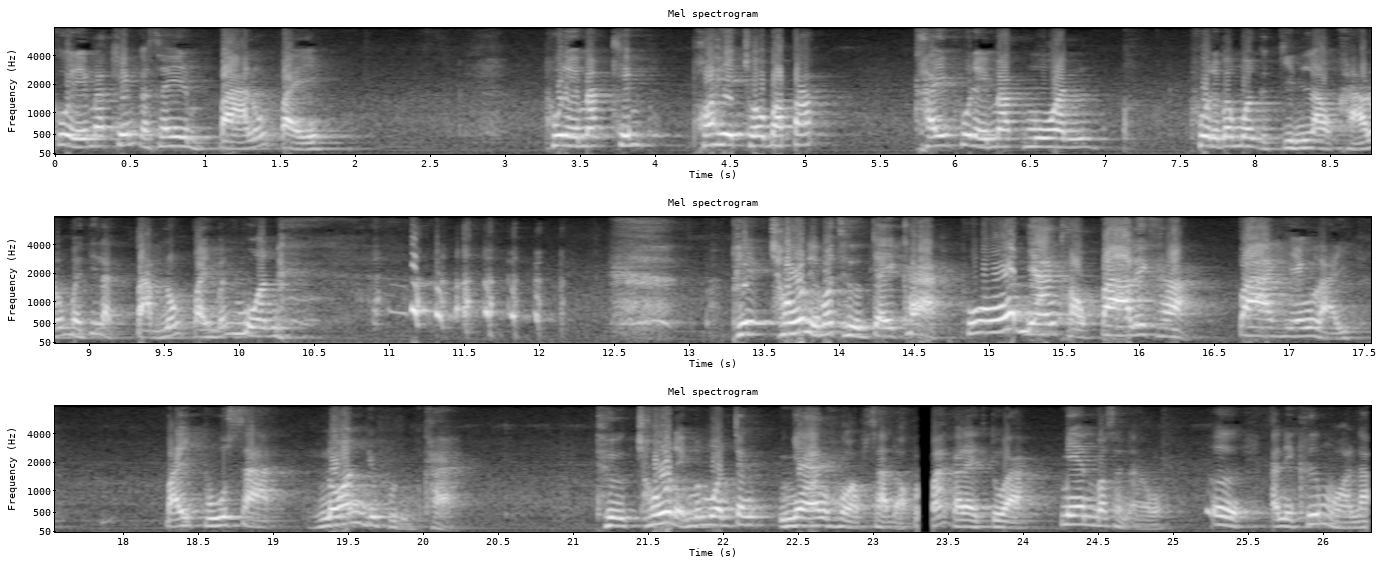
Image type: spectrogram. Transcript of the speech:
ผู้ใดมักเค็มกับใส่ปลาลงไป ผู้ใดมักเค็มพอเฮ็ดโชว์ปั๊บปั๊บใครผู้ใดมักมวนผู้ใดบ่มวนก็กินเหล้าขาวลงไปที่หลักต่ำลงไปมันมวน เพชรโช ว์นี่ว่าถือใจค่ะพูดยางเข่าปลาเลยค่ะ ปลาแหงไหล ไปปูสาดนอนอยู่พุ่นค่ะถือโชว์เนี่ยมันมวนจังยางหอบสัตว์ออกมากอะไรตัวเม่นบอสนเอาเออ อันนี้คือหมอล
